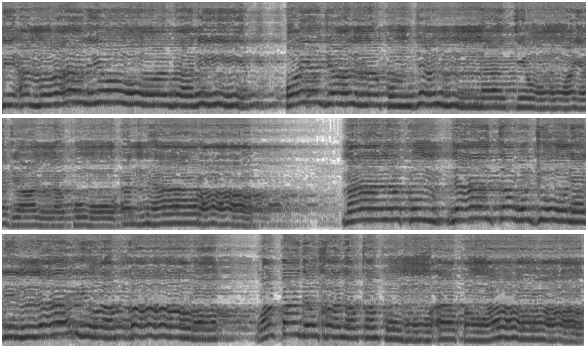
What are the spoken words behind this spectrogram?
بأموال وبنين ويجعل لكم جنات ويجعل لكم أنهارا ما لكم لا ترجون لله وقارا وقد خلقكم أطوارا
